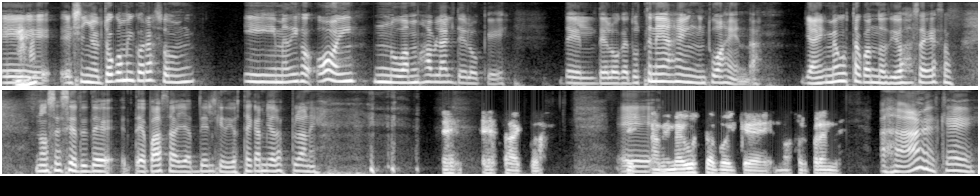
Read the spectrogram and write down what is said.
Eh, El Señor tocó mi corazón y me dijo, hoy no vamos a hablar de lo que, del- de lo que tú tenías en tu agenda. Y a mí me gusta cuando Dios hace eso. No sé si a ti te, te pasa, Yabdiel, que Dios te cambia los planes. Es- Sí, Eh, a mí me gusta porque nos sorprende. Ajá, es que.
